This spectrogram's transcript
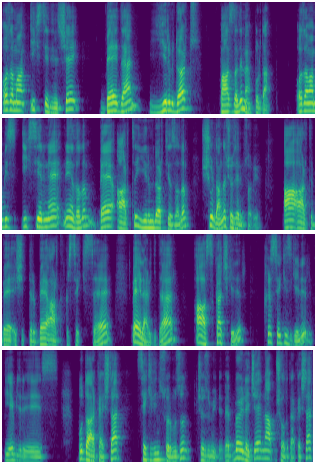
O zaman x dediğiniz şey b'den 24 fazla değil mi buradan? O zaman biz x yerine ne yazalım? b artı 24 yazalım. Şuradan da çözelim soruyu. a artı b eşittir b artı 48 ise b'ler gider. a'sı kaç gelir? 48 gelir diyebiliriz. Bu da arkadaşlar 8. sorumuzun çözümüydü. Ve böylece ne yapmış olduk arkadaşlar?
